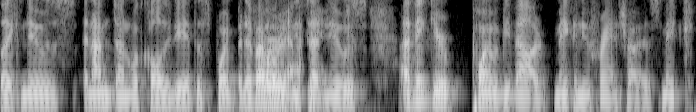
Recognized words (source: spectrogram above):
like news, and I'm done with Call of Duty at this point, but if I Oh, were to yeah, release that news, I think your point would be valid. Make a new franchise. Make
